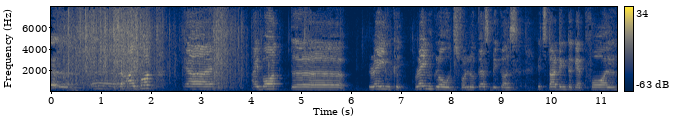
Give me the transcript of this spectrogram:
So I bought, uh, I bought uh, rain rain clothes for Lucas because it's starting to get fall.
